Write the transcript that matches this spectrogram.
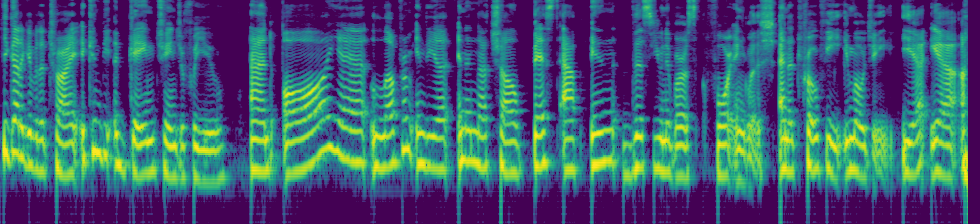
You got to give it a try. It can be a game changer for you. And oh yeah, love from India in a nutshell, best app in this universe for English and a trophy emoji. Yeah, yeah.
